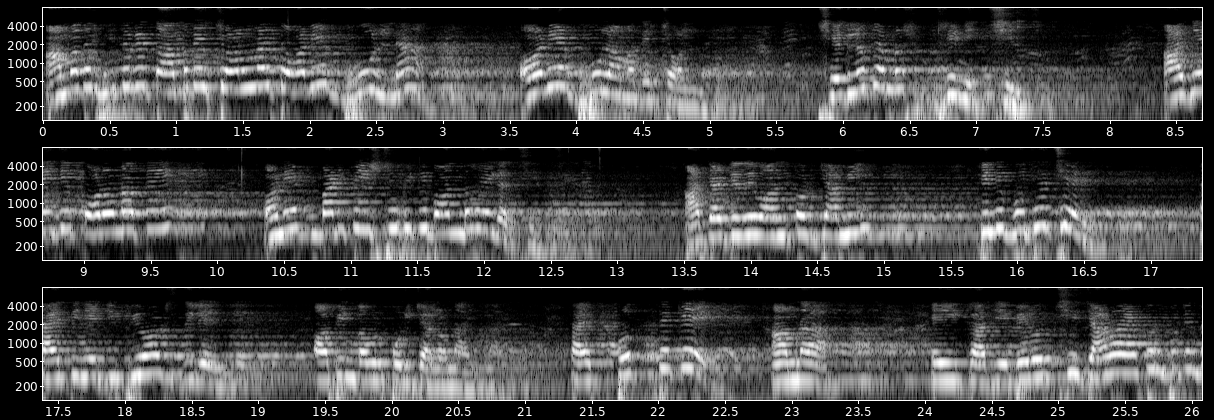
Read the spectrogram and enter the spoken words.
আমাদের ভিতরে তো আমাদের চলনায় তো অনেক ভুল না? অনেক ভুল আমাদের চলনায়। সেগুলোকে আমরা শুধরে নিচ্ছি। আজ এই যে করোনাতে অনেক বাড়িতে স্টিভিটি বন্ধ হয়ে গেছে। আচার্যদেব অন্তর্জামী তিনি বুঝেছেন তাই তিনি ডিপিওয়ার্স দিলেন অবিনবাবুর পরিচালনায়। তাই প্রত্যেকে আমরা এই কাজে বেরোচ্ছি। যারা এখন পর্যন্ত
